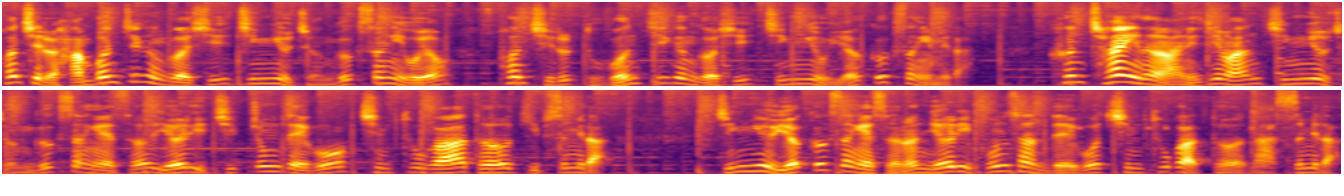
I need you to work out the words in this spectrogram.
펀치를 한 번 찍은 것이 직류 전극성이고요. 펀치를 두 번 찍은 것이 직류 역극성입니다. 큰 차이는 아니지만 직류 전극성에서 열이 집중되고 침투가 더 깊습니다 직류 역극성에서는 열이 분산되고 침투가 더 낮습니다.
